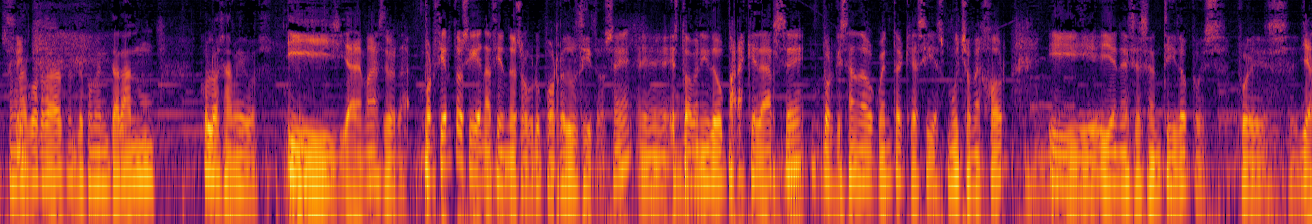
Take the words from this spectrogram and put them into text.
Se Sí. van a acordar, le comentarán con los amigos. Y, y además, de verdad. Por cierto, siguen haciendo esos grupos reducidos, ¿eh? Eh, esto ha venido para quedarse porque se han dado cuenta que así es mucho mejor y, y en ese sentido, pues, pues, ya,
